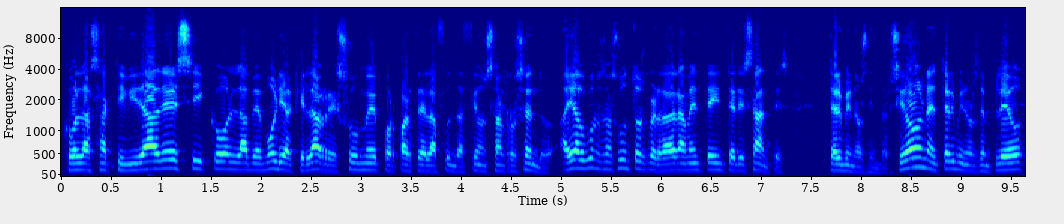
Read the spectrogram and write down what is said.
con las actividades y con la memoria que la resume por parte de la Fundación San Rosendo. Hay algunos asuntos verdaderamente interesantes en términos de inversión, en términos de empleo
